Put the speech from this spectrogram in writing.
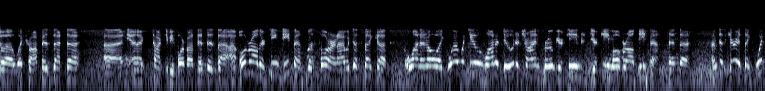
uh, Woodcroft is that, uh, uh, and, and I talked to you before about this, is uh, overall their team defense was poor, and I would just like uh, want to know, like, what would you want to do to try and improve your team, your team overall defense? And uh, I'm just curious, like, which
